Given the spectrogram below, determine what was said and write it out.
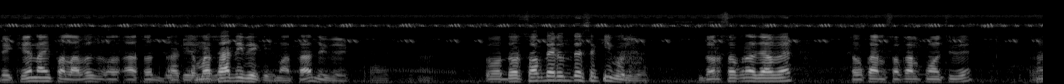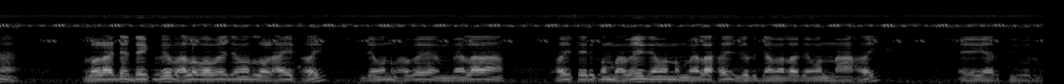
দেখে নাই পালাবে আসর আচ্ছা মাথা দিবে কি? মাথা দিবে। তো দর্শকদের উদ্দেশ্যে কি বলবেন দর্শকরা যাবে সকাল সকাল পৌঁছবে হ্যাঁ। লড়াইটা দেখবে ভালোভাবে যেমন লড়াই হয় যেমনভাবে মেলা হয় সেরকমভাবেই যেমন মেলা হয় জোর ঝামেলা যেমন না হয় এই আর কি বলব।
